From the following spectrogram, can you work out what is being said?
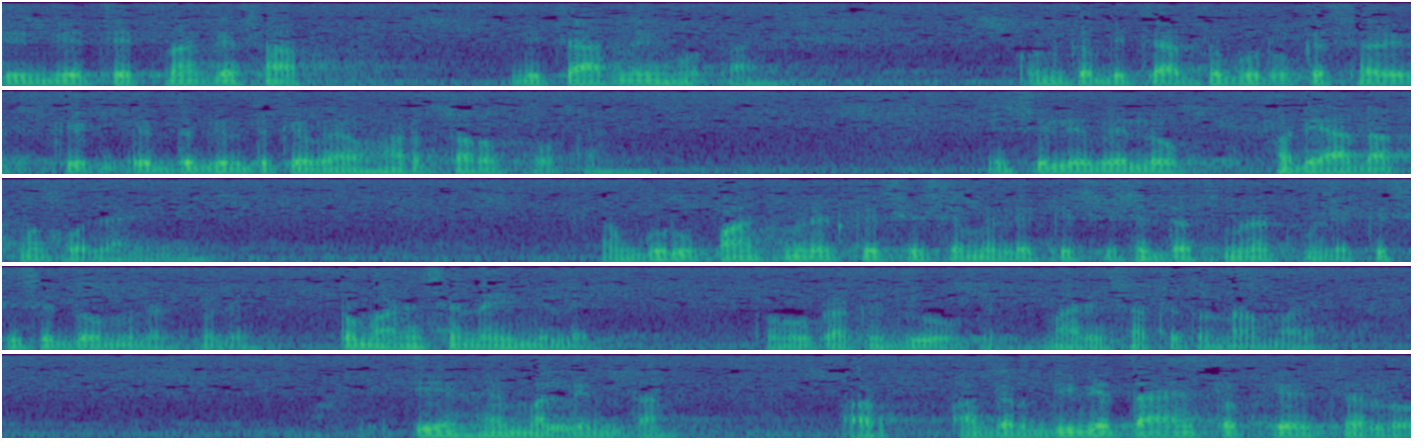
दिव्य चेतना के साथ विचार नहीं होता है। उनका विचार तो गुरु के शरीर के इर्द गिर्द के व्यवहार तरफ़ होता है। इसीलिए वे लोग फरियादात्मक हो जाएँगे। हम गुरु पाँच मिनट किसी से मिले, किसी से दस मिनट मिले, किसी से दो मिनट मिले, तुम्हारे से नहीं मिले तो होगा कि जुओ के हमारे साथ तो ना मरे। ये है मलिनता। और अगर दिव्यता है तो क्या चलो,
